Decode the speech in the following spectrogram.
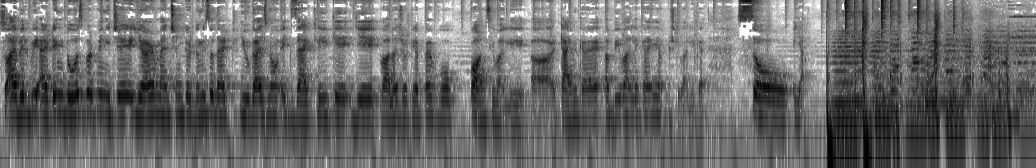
so I will be adding those but मैं नीचे ईयर मेंशन कर दूँगी so that you guys know exactly कि ये वाला जो क्लिप है वो कौन सी वाली टाइम uh, का है अभी वाले का है या पिछली वाली का है सो so, या yeah.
